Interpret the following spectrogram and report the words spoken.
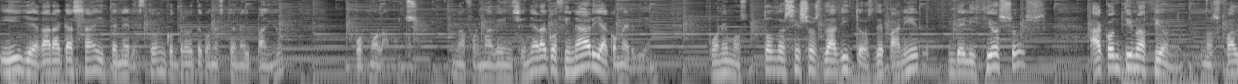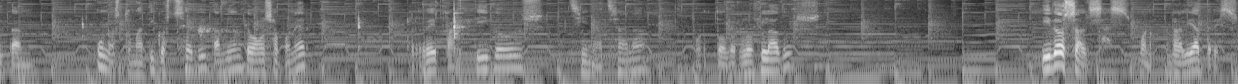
y llegar a casa y tener esto, encontrarte con esto en el paño, pues mola mucho. Una forma de enseñar a cocinar y a comer bien. Ponemos todos esos daditos de panir deliciosos. A continuación nos faltan unos tomaticos cherry también que vamos a poner repartidos, china chana, por todos los lados. Y dos salsas, bueno, en realidad tres.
